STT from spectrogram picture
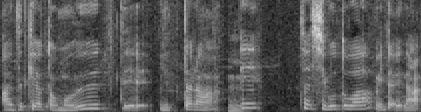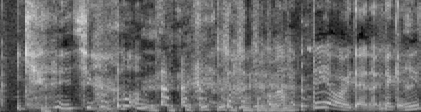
預けようと思うって言ったら「うん。えじゃあ仕事は?」みたいな。いきなり仕事。待ってよみたいなだけど23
